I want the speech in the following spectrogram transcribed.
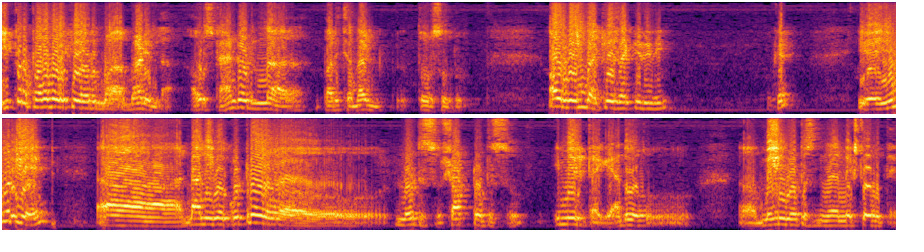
ಈ ತರ ಪದಬಳಕೆ ಅವರು ಮಾಡಿಲ್ಲ. ಅವ್ರ ಸ್ಟ್ಯಾಂಡರ್ಡ್ನ ಭಾರಿ ಚೆನ್ನಾಗಿ ತೋರಿಸಿದ್ರು. ಅವ್ರಿಗೆಲ್ಲ ಕೇಸ್ ಹಾಕಿದ್ದೀನಿ ಓಕೆ ಈಗ ಇವರಿಗೆ ನಾನೀಗ ಕೊಟ್ಟಿರೋ ನೋಟಿಸ್ ಶಾರ್ಟ್ ನೋಟಿಸ್ ಇಮಿಡಿಯೇಟ್ ಆಗಿ. ಅದು ಮೇನ್ ನೋಟಿಸ್ ನೆಕ್ಸ್ಟ್ ಹೋಗುತ್ತೆ.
